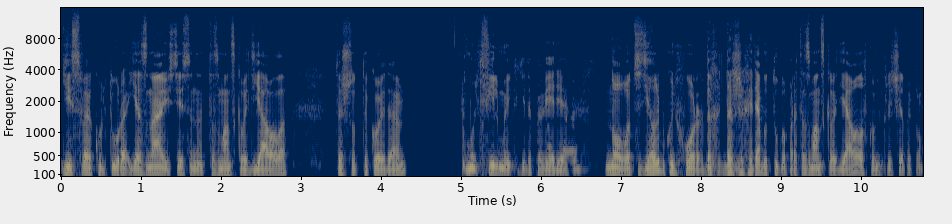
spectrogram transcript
Есть своя культура. Я знаю, естественно, тазманского дьявола. То есть что-то такое, да? Мультфильмы и какие-то поверья. Мгм. Но вот сделали бы какой-нибудь хоррор, даже хотя бы тупо про тазманского дьявола в каком-нибудь ключе таком.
